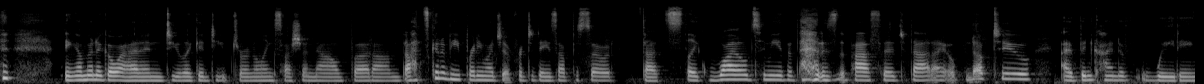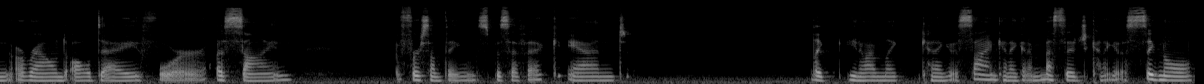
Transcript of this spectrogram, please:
think I'm going to go ahead and do like a deep journaling session now, but um that's going to be pretty much it for today's episode that's like wild to me that that is the passage that I opened up to. I've been kind of waiting around all day for a sign for something specific and like, you know, I'm like, can I get a sign? Can I get a message? Can I get a signal?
